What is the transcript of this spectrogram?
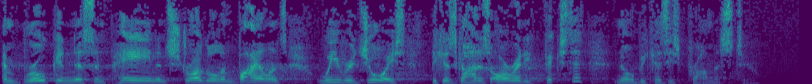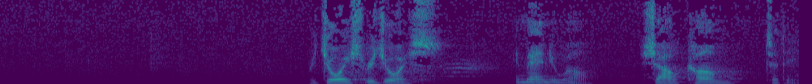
and brokenness and pain and struggle and violence, we rejoice because God has already fixed it? No, because He's promised to. Rejoice, rejoice, Emmanuel shall come to thee.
